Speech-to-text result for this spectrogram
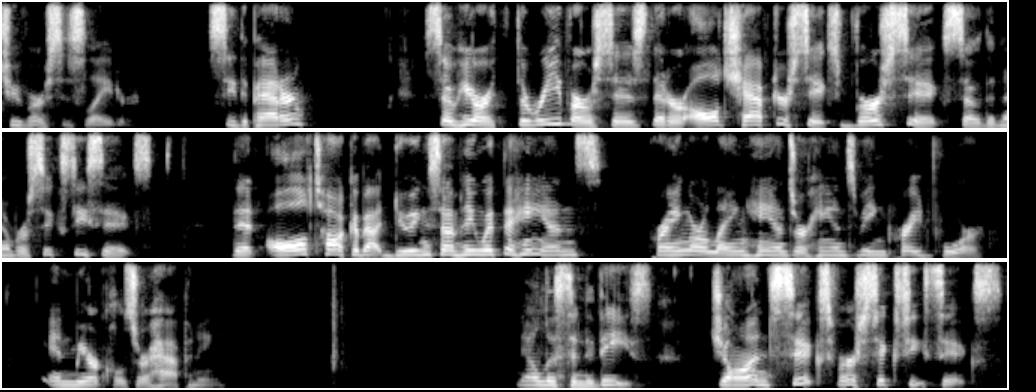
two verses later. See the pattern? So here are three verses that are all chapter 6, verse 6, so the number 66, that all talk about doing something with the hands, praying or laying hands or hands being prayed for, and miracles are happening. Now listen to these John 6, verse 66.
